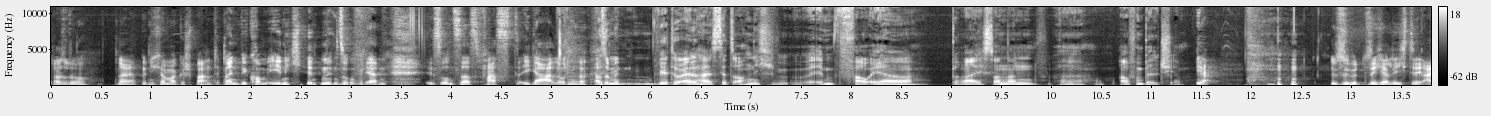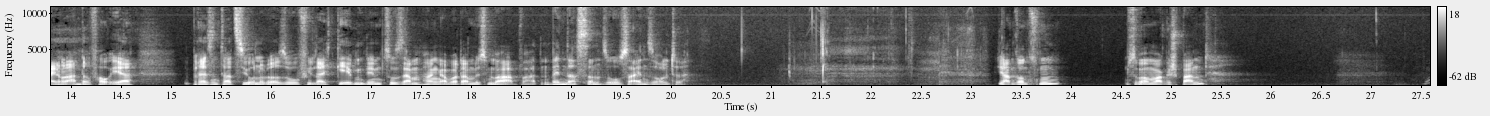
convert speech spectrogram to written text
Also, naja, bin ich ja mal gespannt. Ich meine, wir kommen eh nicht hin, insofern ist uns das fast egal, oder? Also mit virtuell heißt jetzt auch nicht im VR-Bereich, sondern äh, auf dem Bildschirm. Ja. es wird sicherlich die ein oder andere VR-Präsentation oder so vielleicht geben dem Zusammenhang, aber da müssen wir abwarten, wenn das dann so sein sollte. Ja, ansonsten sind wir mal gespannt.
